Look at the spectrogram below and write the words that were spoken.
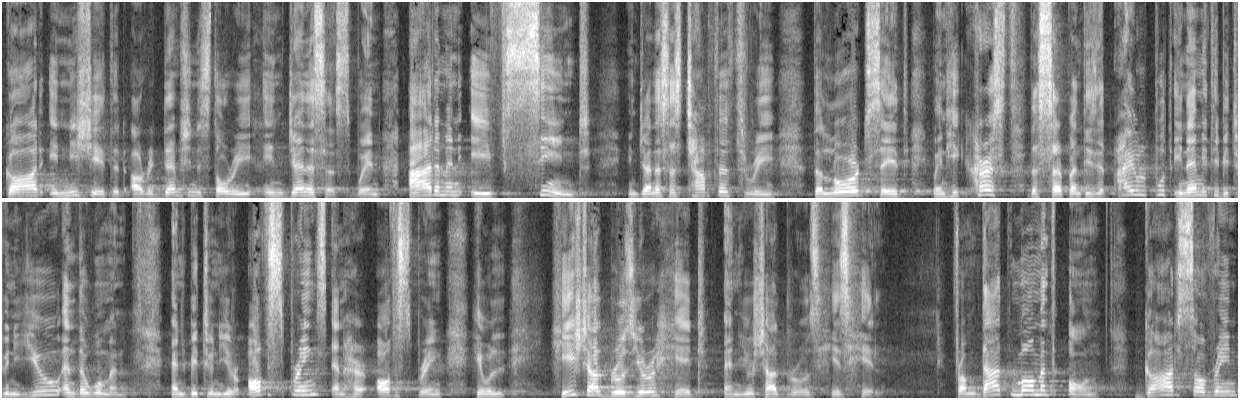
God initiated our redemption story in Genesis when Adam and Eve sinned. In Genesis chapter 3, the Lord said, when he cursed the serpent, he said, I will put enmity between you and the woman, and between your offsprings and her offspring. He will he shall bruise your head, and you shall bruise his heel. From that moment on, God's sovereign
